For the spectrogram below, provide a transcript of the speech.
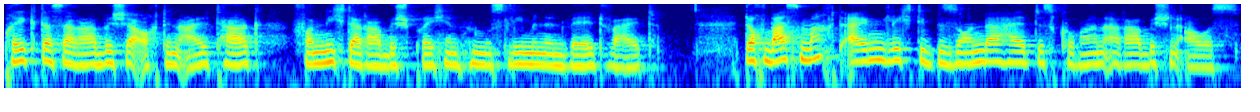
prägt das Arabische auch den Alltag von nicht-arabisch sprechenden Musliminnen weltweit. Doch was macht eigentlich die Besonderheit des Koran-Arabischen aus?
